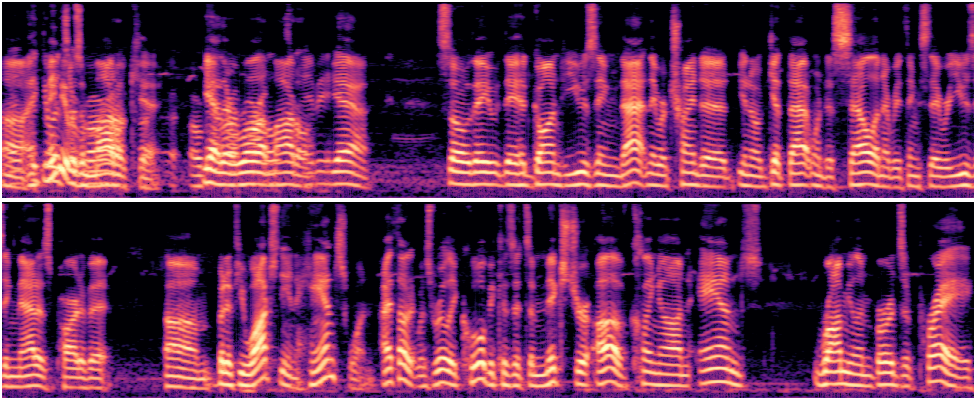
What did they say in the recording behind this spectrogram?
Uh, I think it maybe was it was a model kit. Aurora yeah, the Aurora models, model. maybe? Yeah. So they they had gone to using that, and they were trying to you know get that one to sell and everything. So they were using that as part of it. Um, but if you watch the enhanced one, I thought it was really cool because it's a mixture of Klingon and Romulan birds of prey,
